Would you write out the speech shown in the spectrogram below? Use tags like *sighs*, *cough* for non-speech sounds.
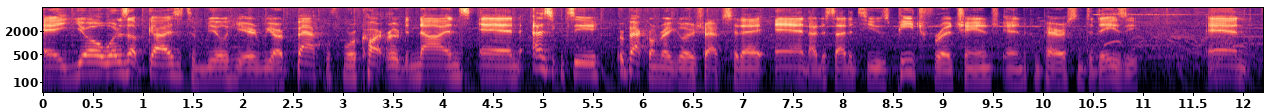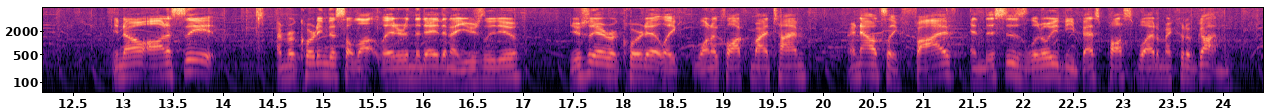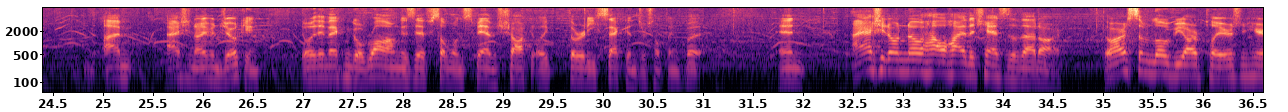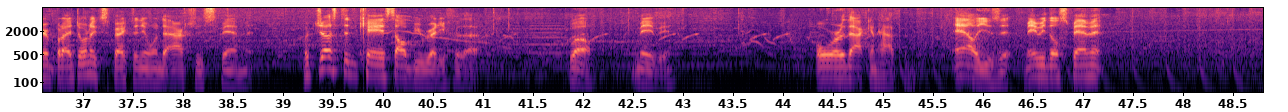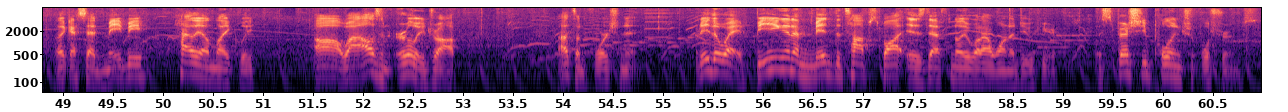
Hey yo, what is up guys? It's Emil here and we are back with more Kart Road to Nines and as you can see, we're back on regular tracks today and I decided to use Peach for a change in comparison to Daisy. And, you know, honestly, I'm recording this a lot later in the day than I usually do. Usually I record at like 1 o'clock my time. Right now it's like 5 and this is literally the best possible item I could have gotten. I'm actually not even joking. The only thing that can go wrong is if someone spams shock at like 30 seconds or something, but... And I actually don't know how high the chances of that are. There are some low VR players in here, but I don't expect anyone to actually spam it. But just in case, I'll be ready for that. Well, maybe. Or that can happen. And I'll use it. Maybe they'll spam it. Like I said, maybe. Highly unlikely. Oh, wow, that was an early drop. That's unfortunate. But either way, being in a mid to top spot is definitely what I want to do here. Especially pulling triple shrooms.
